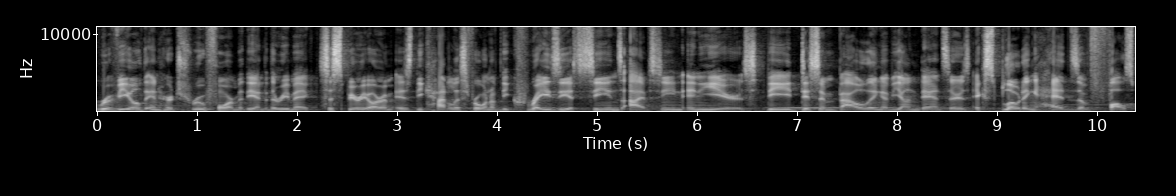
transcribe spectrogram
Revealed in her true form at the end of the remake, Suspiriorum is the catalyst for one of the craziest scenes I've seen in years. The disemboweling of young dancers, exploding heads of false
